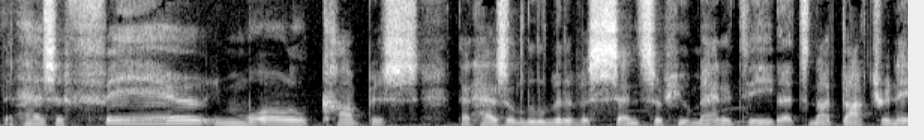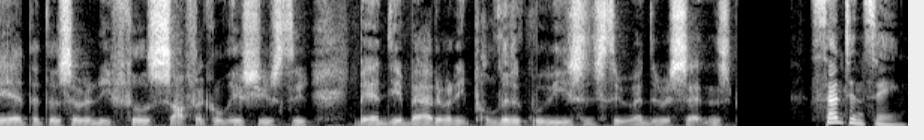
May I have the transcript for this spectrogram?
that has a fair moral compass, that has a little bit of a sense of humanity, that's not doctrinaire, that doesn't have any philosophical issues to bandy about or any political reasons to render a sentence. Sentencing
